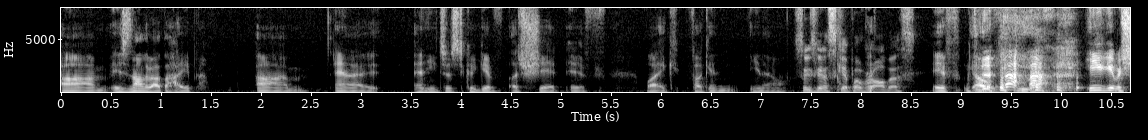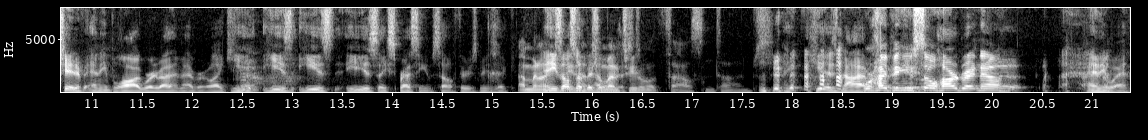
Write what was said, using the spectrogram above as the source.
um, is not about the hype, um, and I and he just could give a shit if like fucking you know so he's gonna skip over all this. if oh he, yeah. he could give a shit if any blog wrote about him ever like he he's he's he is expressing himself through his music I'm gonna. and he's also a him- visual I'm gonna tweet him a thousand times. he, he does not We're hyping you so hard right now. anyway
